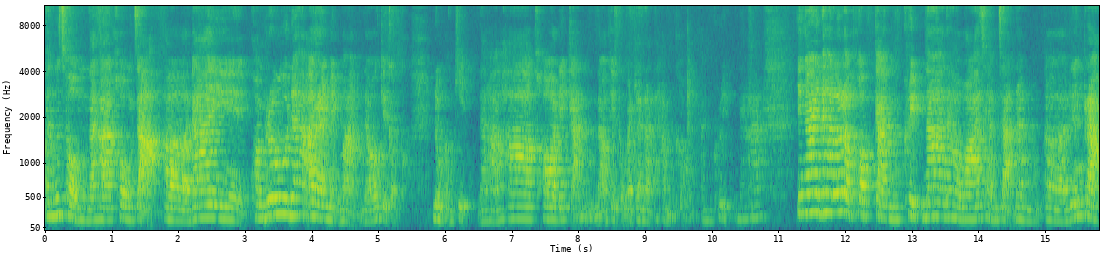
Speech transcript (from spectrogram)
ท่านผู้ชมนะคะ คงจะได้ความรู้นะคะอะไรใหม่ๆเนาะเกี่ยวกับหนุ่มอังกฤษนะคะห้าข้อด้วยกันเนาะเกี่ยวกับวัฒนธรรมของอังกฤษนะคะยังไงนะคะแล้วเราพบกันคลิปหน้านะคะว่าแชมจะนำเเรื่องราว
